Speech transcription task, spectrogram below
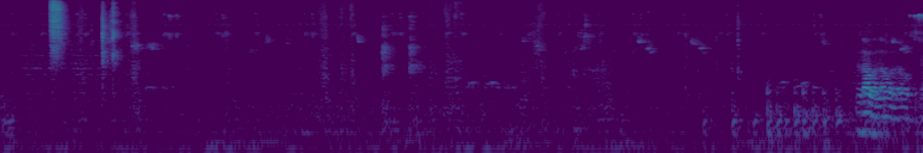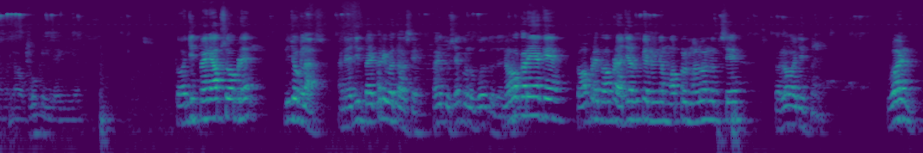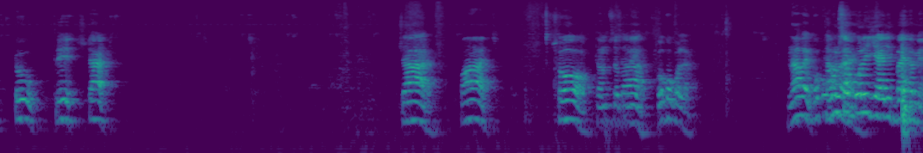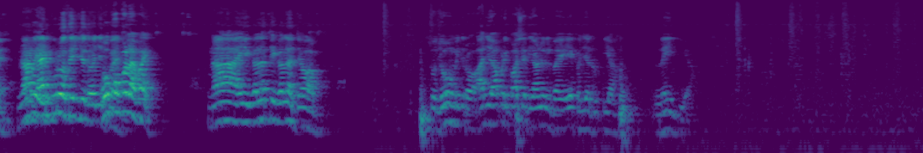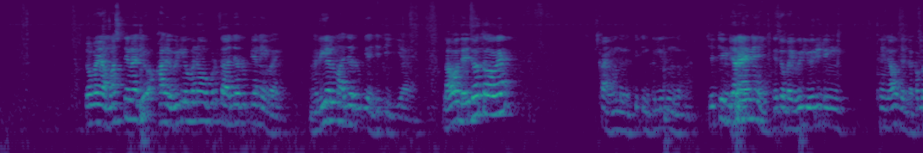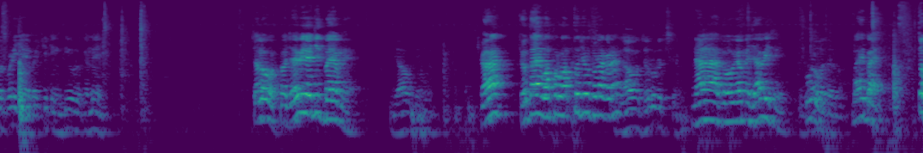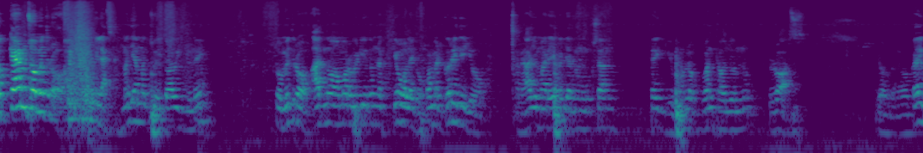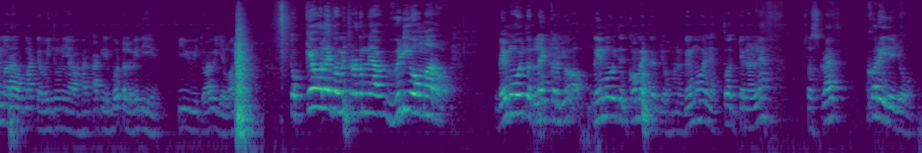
લાવો લાવો લાવો ફટાફટ લાવો ભૂખી લાગી યાર તો અજીતભાઈને આપશું આપણે બીજો ક્લાસ અને અજીતભાઈ કરી બતાવશે. ભાઈ તું સેકન્ડ બોલતો જ નવો કરીએ કે? તો આપણે તો આપણે હજાર રૂપિયાનું ઇનામ માપલ મળવાનું જ છે. તો લો Ajitbhai. One two three start ચાર પાંચ છ થમ્સ અપ સાત. કોકો કોલા ના ભાઈ કોકો થમ્સ અપ બોલી ગયા અજીતભાઈ તમે. ના ના ભાઈ. ટાઈમ પૂરો થઈ ગયો તો કોકો અજીતભાઈ. કોલા ભાઈ. ના એ ગલતથી ગલત જવાબ. તો જો મિત્રો આજે આપણી પાસેથી અનિલભાઈ એક હજાર રૂપિયા લઈ ગયા. તો ભાઈ આ મસ્તી નથી હો. ખાલી વીડિયો બનાવવા પડતા હજાર રૂપિયા નહીં ભાઈ. રિયલમાં હજાર રૂપિયા જીતી ગયા છે લાવો દઈ દો તો હવે. કાંઈ વાંધો નહીં ચીટિંગ કરી લીધું ને તમે. ચીટિંગ જરાય નહીં. એ તો ભાઈ વીડિયો એડિટિંગ થઈને આવશે એટલે ખબર પડી જાય ભાઈ ચીટિંગ થયું કે નહીં. ચલો તો જવી અજીતભાઈ અમે. જાઓ દે કા? જોતા એ વાપતો જાવ થોડા ઘણા. લાવો જરૂર જ છે. ના તો હવે અમે જાવી છીએ. પૂરું વધારો બાય બાય. તો કેમ છો મિત્રો? રિલેક્સ મજામાં જ છો તો આવી ગયું નહીં? તો મિત્રો આજનો અમારો વીડિયો તમને કેવો લાગ્યો? કોમેન્ટ કરી દેજો. અને આજે મારે એક હજારનું નુકસાન થઈ ગયું. મતલબ વન થાઉઝન્ડનું લોસ કઈ મારા માટે વધુ નહીં આટલી બોટલ વધી પીવી તો આવી જાય વાલો તો કેવો લાગ્યો મિત્રો તમને આ વીડિયો અમારો? ગમ્યો હોય તો લાઈક કરજો. ગમ્યો હોય તો કોમેન્ટ કરજો. અને ગમ્યો હોય ને તો જ ચેનલને સબસ્ક્રાઈબ કરી દેજો.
